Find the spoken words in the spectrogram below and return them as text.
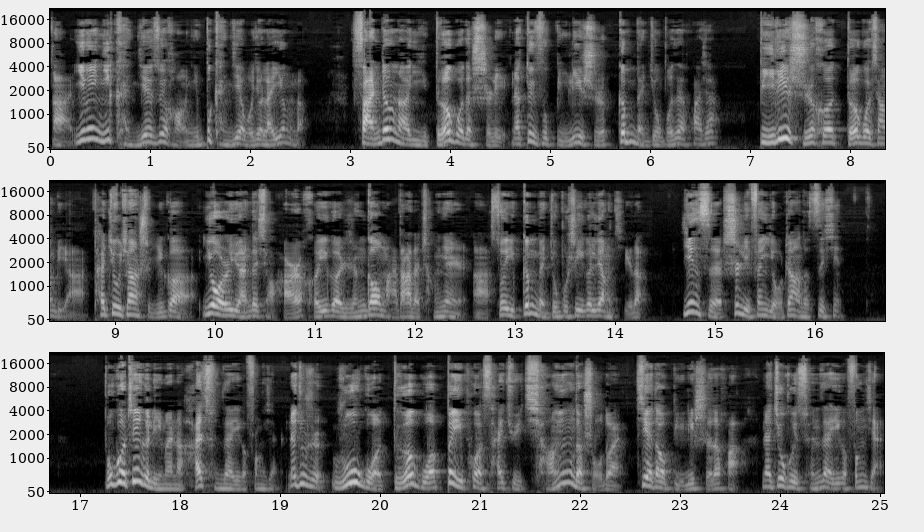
啊，因为你肯借最好，你不肯借我就来硬的。反正呢，以德国的实力，那对付比利时根本就不在话下。比利时和德国相比啊，它就像是一个幼儿园的小孩和一个人高马大的成年人啊，所以根本就不是一个量级的。因此，施里芬有这样的自信。不过，这个里面呢还存在一个风险，那就是如果德国被迫采取强硬的手段借到比利时的话，那就会存在一个风险，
